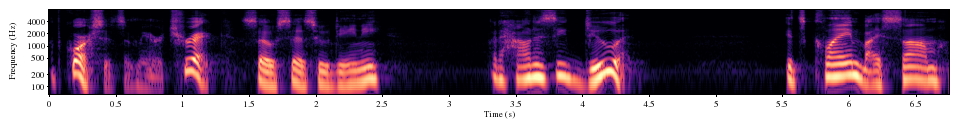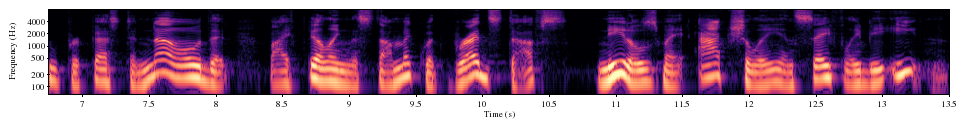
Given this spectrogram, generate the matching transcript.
Of course, it's a mere trick, so says Houdini, but how does he do it? It's claimed by some who profess to know that by filling the stomach with breadstuffs, needles may actually and safely be eaten.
